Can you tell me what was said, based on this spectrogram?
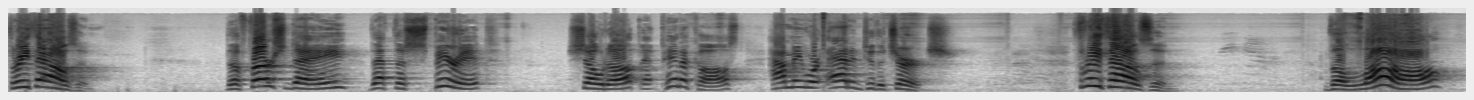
3,000. The first day that the Spirit showed up at Pentecost, how many were added to the church? 3,000. The law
